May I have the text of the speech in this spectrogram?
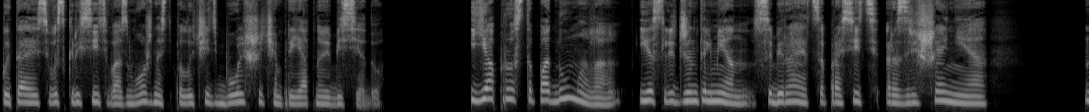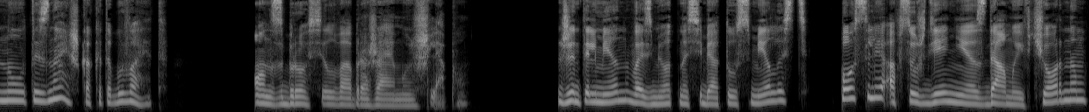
пытаясь воскресить возможность получить больше, чем приятную беседу. «Я просто подумала, если джентльмен собирается просить разрешения, ну, ты знаешь, как это бывает». Он сбросил воображаемую шляпу. Джентльмен возьмет на себя ту смелость после обсуждения с дамой в черном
